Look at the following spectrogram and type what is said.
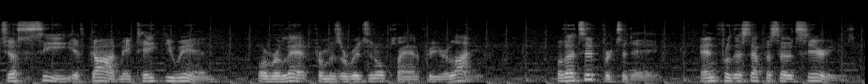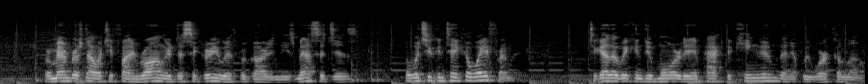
just see if God may take you in or relent from his original plan for your life. Well, that's it for today, and for this episode series. Remember, it's not what you find wrong or disagree with regarding these messages, but what you can take away from it. Together, we can do more to impact the kingdom than if we work alone.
